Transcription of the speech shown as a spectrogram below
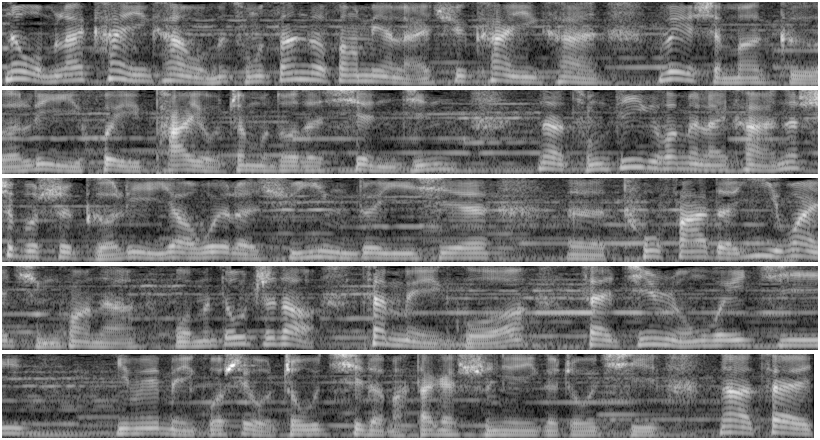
那我们来看一看，我们从三个方面来去看一看，为什么格力会趴有这么多的现金？那从第一个方面来看，那是不是格力要为了去应对一些呃突发的意外情况呢？我们都知道，在美国，在金融危机。因为美国是有周期的嘛，大概十年一个周期。那在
